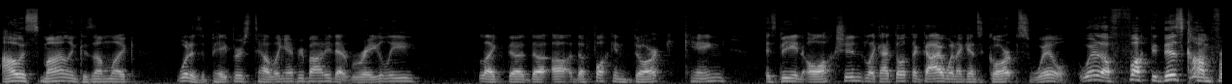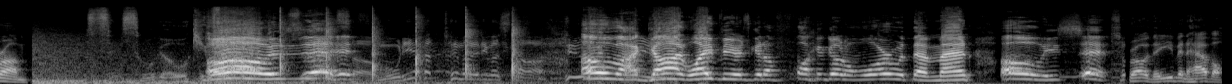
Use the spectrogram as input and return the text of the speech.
I was smiling because I'm like, what is it? Papers telling everybody that Rayleigh, like the the uh, the fucking Dark King is being auctioned. Like I thought the guy went against Garp's will. Where the fuck did this come from? Oh shit! Oh my god, Whitebeard's gonna fucking go to war with them, man. Holy shit. Bro, they even have a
